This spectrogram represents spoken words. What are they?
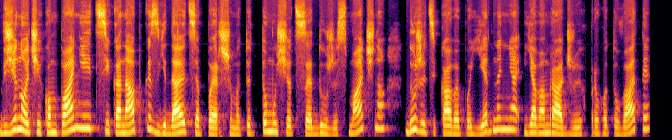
В жіночій компанії ці канапки з'їдаються першими, тому що це дуже смачно, дуже цікаве поєднання. Я вам раджу їх приготувати.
